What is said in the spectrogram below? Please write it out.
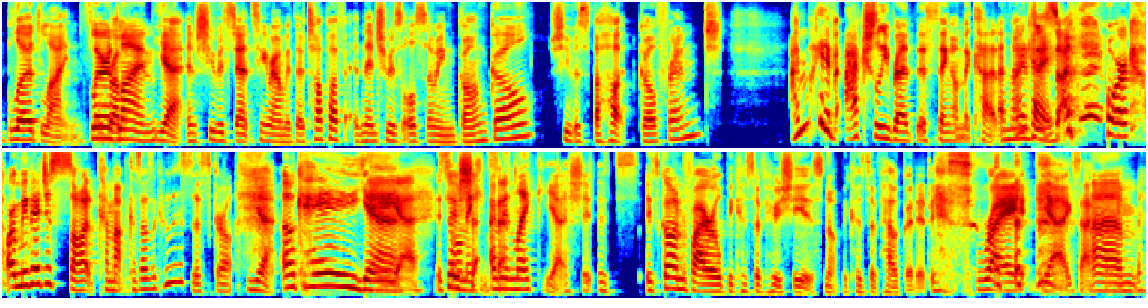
blurred lines? Blurred Lines. Yeah, and she was dancing around with her top off, and then she was also in Gone Girl. She was the hot girlfriend. I might have actually read this thing on the cut. I might Okay. have just, I, or or maybe I just saw it come up because I was like, who is this girl? Yeah. Okay, yeah, yeah. Yeah. It's so all she- making I mean, like, yeah, she, it's it's gone viral because of who she is, not because of how good it is. right? Yeah, exactly. um,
